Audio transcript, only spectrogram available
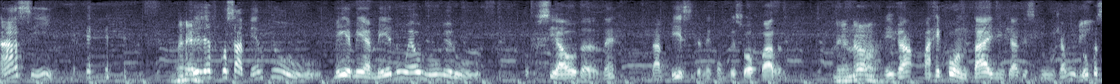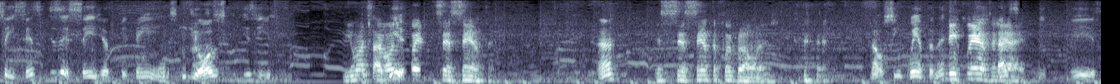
ah, sim. Você já ficou sabendo que o 666 não é o número oficial da, né, da besta, né? Como o pessoal fala. Né? Não, não. Ele já, uma recontagem já desse número já mudou para 616. Já tem estudiosos que dizem isso. E onde sabia? foi 60? Hã? Esse 60 foi para onde? Não, 50, né? 50, aliás. Isso.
